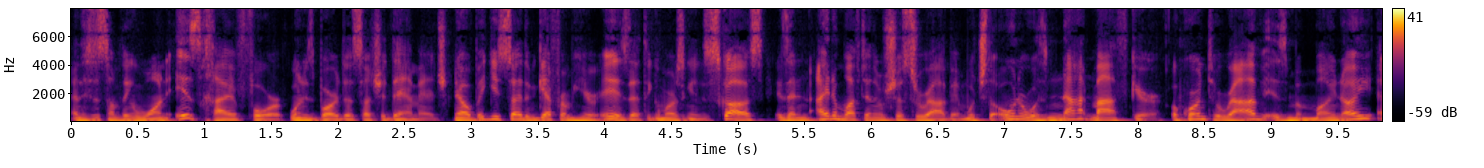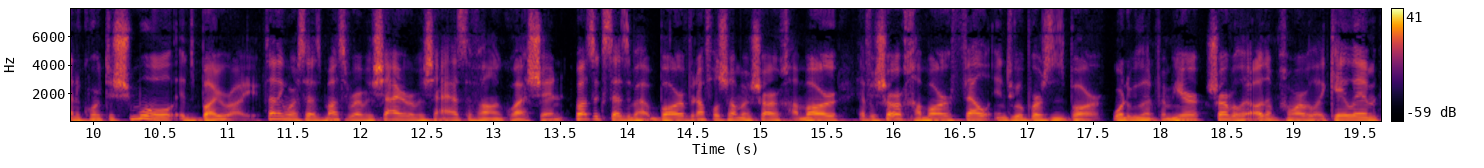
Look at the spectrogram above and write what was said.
and this is something one is chayev for when his bar does such a damage. Now, big side that we get from here is that the Gemara is going to discuss is that an item left in the reshus harabim, which the owner was not mafkir, according to Rav, is mamainai, and according to Shmuel, it's bayrai. Something where it says, Master Rav Shai, Rav asks the following question. Pasuk says about bar, v'nafal shar chamar, if a shar chamar fell into a person's bar. What do we learn from here? Shar adam chamar kalim,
